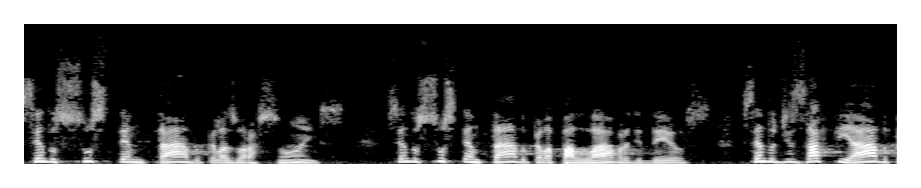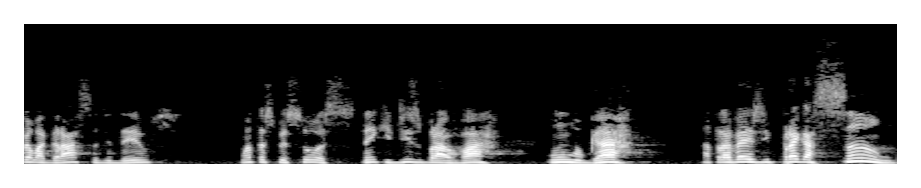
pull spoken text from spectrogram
sendo sustentado pelas orações, sendo sustentado pela palavra de Deus, sendo desafiado pela graça de Deus. Quantas pessoas têm que desbravar um lugar através de pregação,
